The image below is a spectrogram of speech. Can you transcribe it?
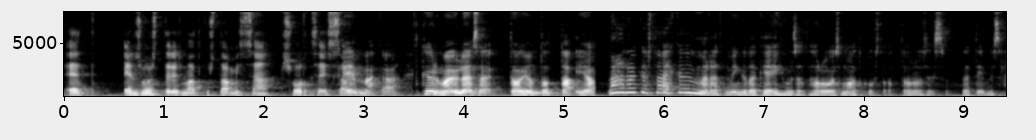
että en suosittelisi matkustaa missään shortseissa. en mäkään. Kylmä yleensä, toi on totta. Ja mä en oikeastaan ehkä ymmärrä, että minkä takia ihmiset haluaisi matkustaa tuollaisissa vetimissä.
